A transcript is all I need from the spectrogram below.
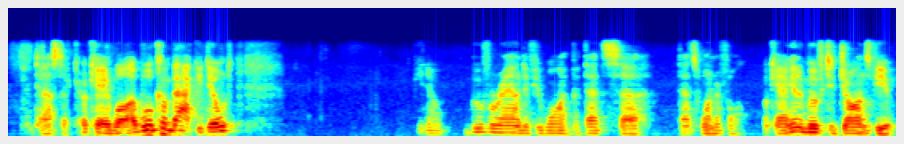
Fantastic. Okay, well we'll come back. You don't you know move around if you want, but that's uh, that's wonderful. Okay, I'm going to move to John's view.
